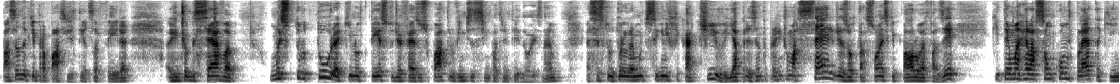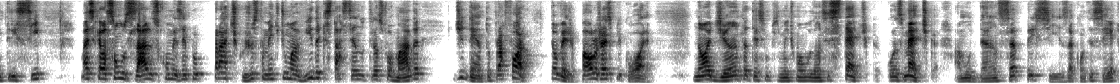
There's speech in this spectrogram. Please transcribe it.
Passando aqui para a parte de terça-feira, a gente observa uma estrutura aqui no texto de Efésios 4, 25 a 32. Né? Essa estrutura é muito significativa e apresenta para a gente uma série de exortações que Paulo vai fazer que tem uma relação completa aqui entre si, mas que elas são usadas como exemplo prático, justamente de uma vida que está sendo transformada de dentro para fora. Então veja, Paulo já explicou, olha, não adianta ter simplesmente uma mudança estética, cosmética. A mudança precisa acontecer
